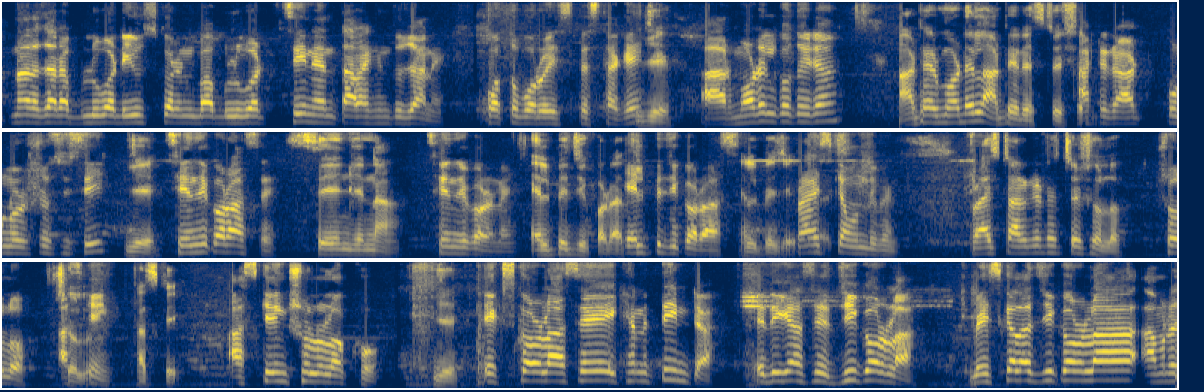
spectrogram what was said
আপনারা যারা ব্লুবার্ড ইউজ করেন বা ব্লুবার্ড চিনেন তারা কিন্তু জানে কত বড় স্পেস থাকে। আর মডেল কত এটা? আটের মডেল আটের রেজিস্ট্রেশন আটের আট পনেরোশো সিসি সিএনজি করা আছে? সিএনজি না। সিএনজি করা নাই। এলপিজি করা এলপিজি করা আছে। এলপিজি প্রাইস কেমন দিবেন? প্রাইস টার্গেট হচ্ছে ষোলো। ষোলো। আস্কিং আজকে আস্কিং ষোলো লক্ষ। জি। এক্স করলা আছে এখানে তিনটা। এদিকে আছে জি করলা বেস কালার জি করলা আমরা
